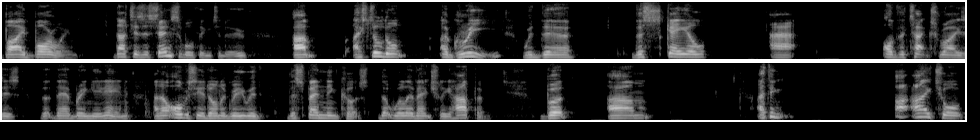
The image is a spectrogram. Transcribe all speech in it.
by borrowing. That is a sensible thing to do. Um, I still don't agree with the the scale uh, of the tax rises that they're bringing in, and obviously I don't agree with the spending cuts that will eventually happen. But um, I think I, I, talk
